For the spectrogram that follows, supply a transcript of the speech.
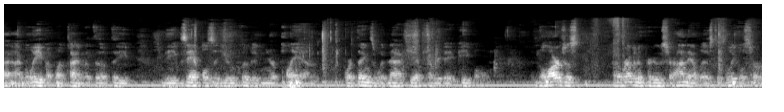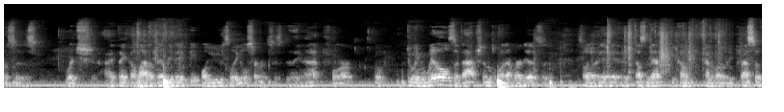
I, I believe at one time that the, the, the examples that you included in your plan were things that would not hit everyday people. The largest uh, revenue producer on that list is legal services, which I think a lot of everyday people use legal services, do they not? For doing wills, adoptions, whatever it is. So it, it, doesn't that become kind of a regressive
